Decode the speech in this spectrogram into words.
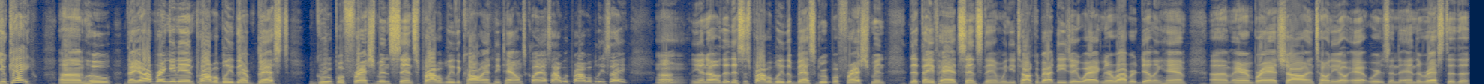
UK, um, who they are bringing in probably their best group of freshmen since probably the Karl-Anthony Towns class, I would probably say. Uh, Mm. you know that this is probably the best group of freshmen that they've had since then. When you talk about DJ Wagner, Robert Dillingham, um, Aaron Bradshaw, Antonio Edwards, and and the rest of the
